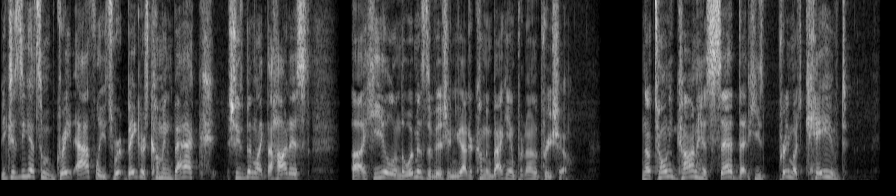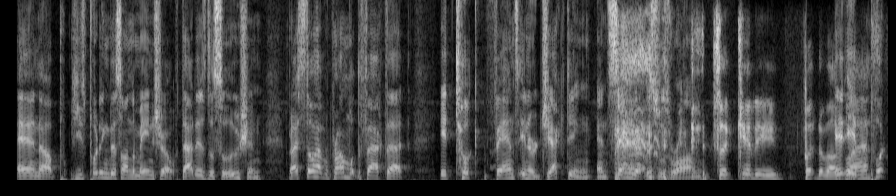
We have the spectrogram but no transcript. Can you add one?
Because you got some great athletes. Britt Baker's coming back. She's been like the hottest uh, heel in the women's division. You guys are coming back and put her on the pre-show. Now Tony Khan has said that he's pretty much caved, and uh, he's putting this on the main show. That is the solution. But I still have a problem with the fact that it took fans interjecting and saying that this was wrong. it took Kenny putting them on it, it blast. put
